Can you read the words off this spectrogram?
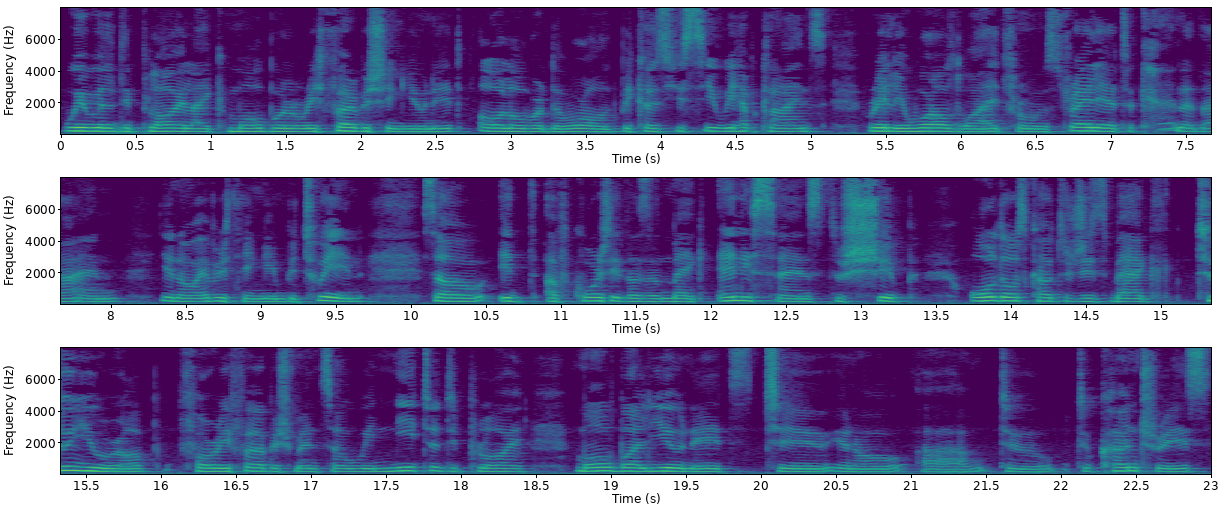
We will deploy like mobile refurbishing unit all over the world because you see, we have clients really worldwide, from Australia to Canada, and you know everything in between. So it, of course, it doesn't make any sense to ship all those cartridges back to Europe for refurbishment. So we need to deploy mobile units to you know um, to to countries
